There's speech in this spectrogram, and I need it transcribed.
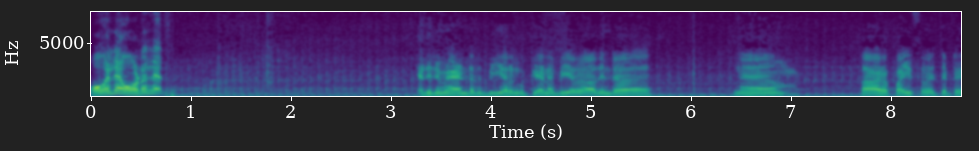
പോകല്ലേ ഓടല്ലേ ഇതിന് വേണ്ടത് ബിയറും കുപ്പിയാണ്. ബിയർ അതിന്റെ താഴെ പൈസ വെച്ചിട്ട്.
